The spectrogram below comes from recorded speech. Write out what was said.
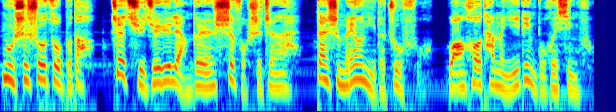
牧师说：“做不到，这取决于两个人是否是真爱。但是没有你的祝福，往后他们一定不会幸福。”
